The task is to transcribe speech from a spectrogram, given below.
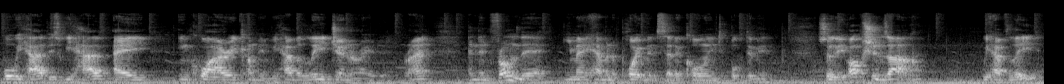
what we have is we have a inquiry come in, we have a lead generated, right? And then from there, you may have an appointment set calling to book them in. So the options are, we have lead,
